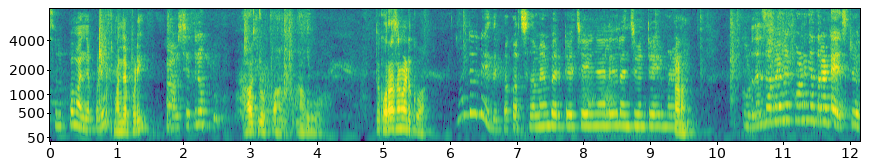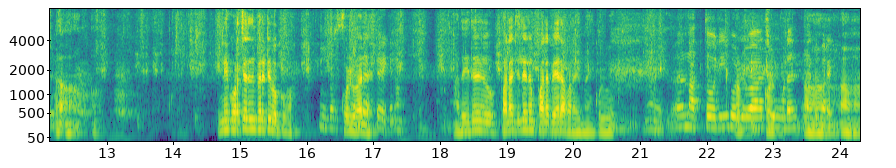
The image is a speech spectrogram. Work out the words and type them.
സ്വല്പം മഞ്ഞൾപ്പൊടി മഞ്ഞൾപ്പൊടി ആവശ്യത്തിന് ഉപ്പ്. ആവശ്യത്തിന് ഉപ്പ്. ആ ആ ഓ ഇത് കുറേ സമയം എടുക്കുക ഇതിപ്പോൾ കുറച്ച് സമയം പുരട്ടി വെച്ച് കഴിഞ്ഞാൽ ഒരു അഞ്ച് മിനിറ്റ് കഴിയുമ്പോഴാണ് കൂടുതൽ സമയം വെക്കുവാണെങ്കിൽ അത്ര ടേസ്റ്റ് വരും. പിന്നെ ആ ആ, ആ. ഇനി കുറച്ച് നേരം പുരട്ടി വെക്കുക ഉം, അത് ഇത് പല ജില്ലയിലും പല പേരാ പറയുന്നത് കൊഴുവയ്ക്ക് നത്തോലി കൊഴുവ ചൂടൻ ആ എന്നൊക്കെ ആ, പറയും. ആ ആ.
